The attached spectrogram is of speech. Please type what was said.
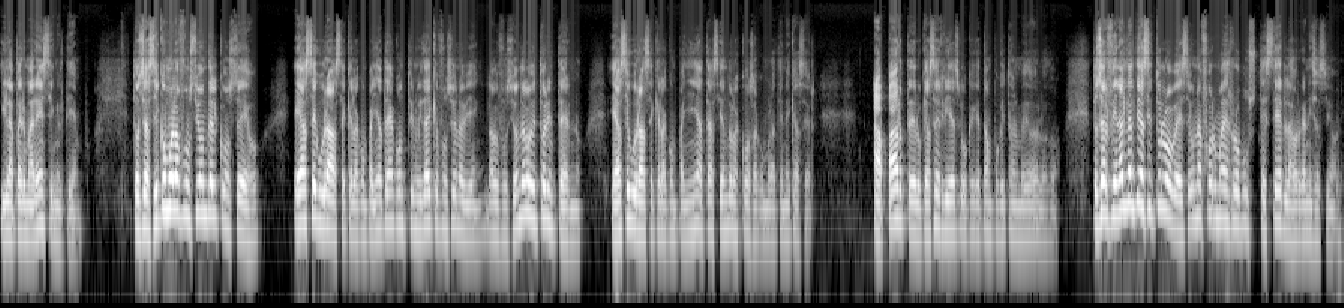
y la permanencia en el tiempo. Entonces, así como la función del consejo es asegurarse que la compañía tenga continuidad y que funcione bien, la función del auditor interno es asegurarse que la compañía esté haciendo las cosas como la tiene que hacer. Aparte de lo que hace riesgo, que está un poquito en el medio de los dos. Entonces, al final del día, si tú lo ves, es una forma de robustecer las organizaciones.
